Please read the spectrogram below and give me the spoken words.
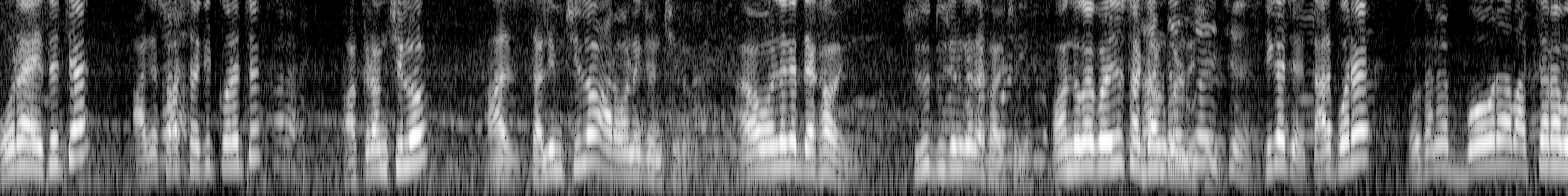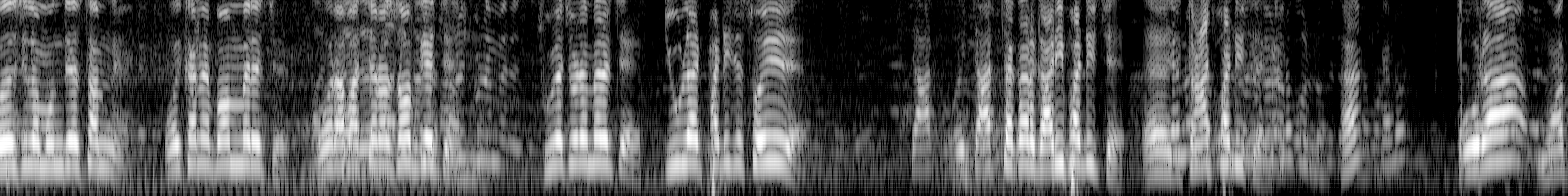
ওরা এসেছে আগে শর্ট সার্কিট করেছে। আকরাম ছিল আর সালিম ছিল আর অনেকজন ছিল। আর ওদেরকে দেখা হয়নি। শুধু দুজনকে দেখা হয়েছিল। অন্ধকার করেছে শাটডাউন করে দিয়েছে ঠিক আছে? তারপরে ওখানে বউরা বাচ্চারা বসেছিল মন্দিরের সামনে। ওইখানে বম মেরেছে। ওরা বাচ্চারা সব গেছে। ছুঁড়ে ছুঁড়ে মেরেছে। টিউবলাইট ফাটিছে শরীরে। চার ওই চার চাকার গাড়ি ফাটিছে কাঁচ ফাটিছে হ্যাঁ? ওরা মদ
